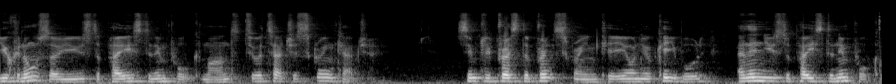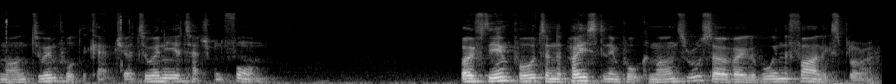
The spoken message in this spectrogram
You can also use the paste and import command to attach a screen capture. Simply press the print screen key on your keyboard and then use the paste and import command to import the capture to any attachment form. Both the import and the paste and import commands are also available in the File Explorer,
